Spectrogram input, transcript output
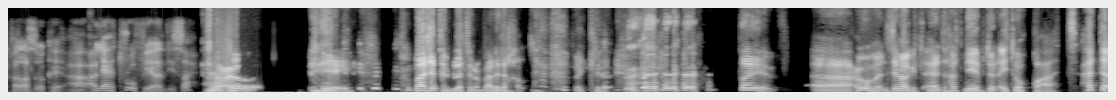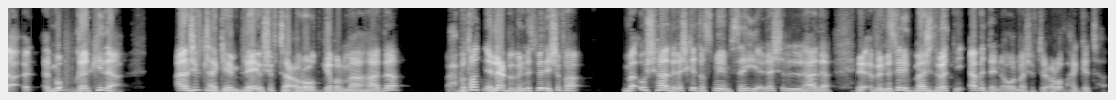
خلاص okay. عليها trophy هذه صح؟ ما جبت البلاتينوم ما لي دخل. فكري. طيب آه عموما زي ما قلت أنا دخلت NieR بدون أي توقعات. حتى مو غير كذا. أنا شفت لها gameplay وشفتها عروض قبل ما هذا. أحبطتني اللعبة بالنسبة لي أشوفها ما وش هذا؟ ليش كذا تصميم سيء؟ ليش هذا؟ يعني بالنسبة لي ما جذبتني ابدا أول ما شفت العروض حقتها.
